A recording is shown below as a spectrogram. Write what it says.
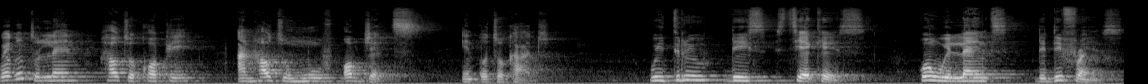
We're going to learn how to copy and how to move objects in AutoCAD. We drew this staircase when we learned the difference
